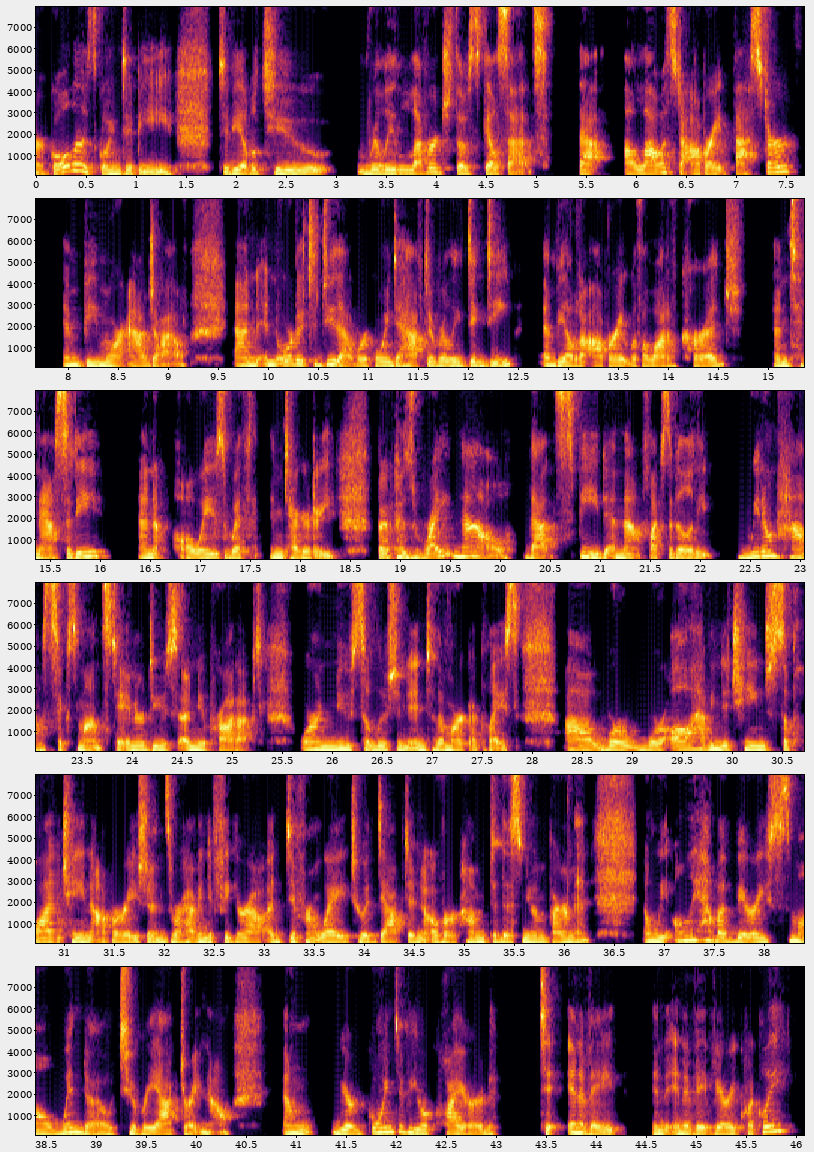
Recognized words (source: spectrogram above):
our goal is going to be to be able to really leverage those skill sets that allow us to operate faster and be more agile. And in order to do that, we're going to have to really dig deep and be able to operate with a lot of courage and tenacity and always with integrity. Because right now, that speed and that flexibility, we don't have six months to introduce a new product or a new solution into the marketplace. Uh, we're, we're all having to change supply chain operations. We're having to figure out a different way to adapt and overcome to this new environment. And we only have a very small window to react right now. And we are going to be required to innovate and innovate very quickly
